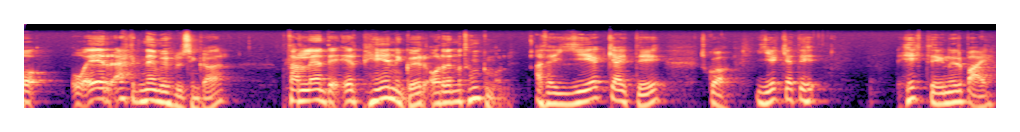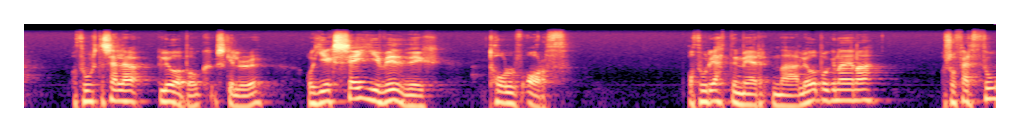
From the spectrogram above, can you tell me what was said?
og, og er ekkert nefn upplýsingar. Þar leðandi er peningur orðin að tungumáli. Að þegar ég gæti sko, ég gæti hitt þig í bæ og þú ert að selja ljóðabók, skiluru og ég segi við þig 12 orð. Og þú réttir mér na, ljóðabókina þína og svo ferð þú,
